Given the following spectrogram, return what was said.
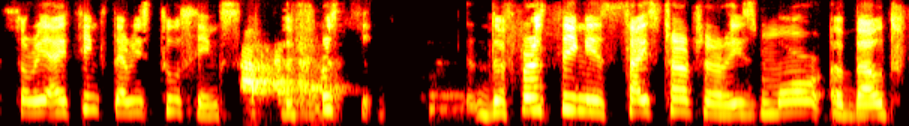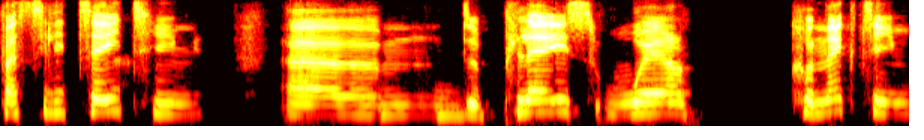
Sorry, I think there is two things. The first the first thing is SciStarter is more about facilitating um, the place where connecting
